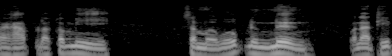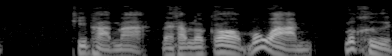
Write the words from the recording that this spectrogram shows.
นะครับ แล้วก็มีเสมอวูล์ฟหนึ่งหนึ่งวันอาทิตย์ที่ผ่านมานะครับ แล้วก็เมื่อวานเมื่อคืน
